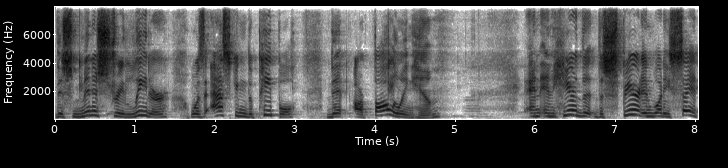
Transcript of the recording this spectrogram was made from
this ministry leader, was asking the people that are following him and, and hear the, the spirit in what he's saying.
